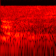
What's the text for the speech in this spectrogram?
Fatiha.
